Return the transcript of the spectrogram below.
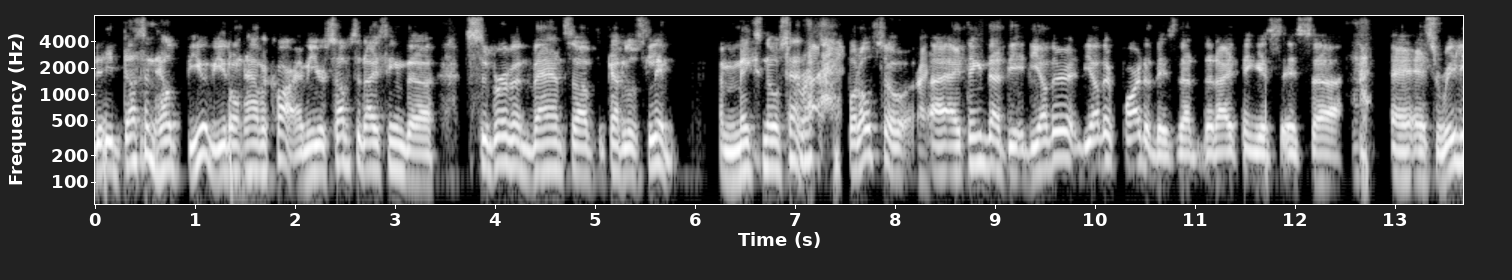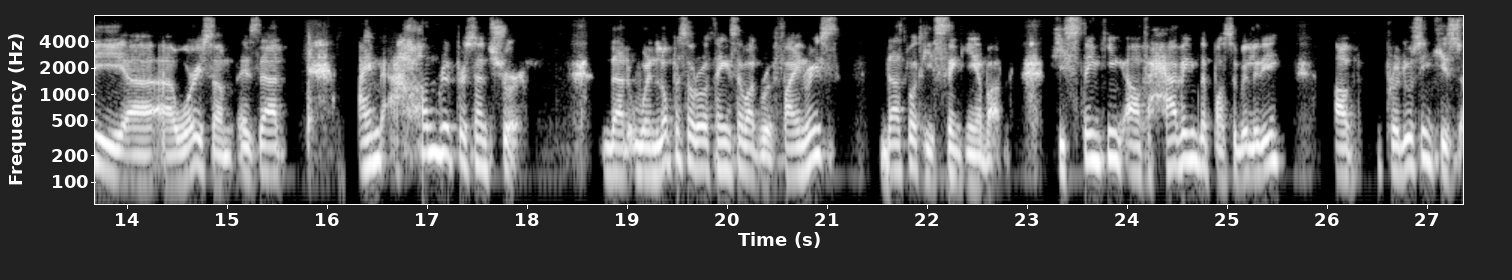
it doesn't help you if you don't have a car. I mean, you're subsidizing the suburban vans of Carlos Slim. It makes no sense. Right. But also, right. I think that the, the other the other part of this that, that I think is is uh, is really uh, uh worrisome is that I'm hundred percent sure that when Lopez Obrador thinks about refineries, that's what he's thinking about. He's thinking of having the possibility of producing his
